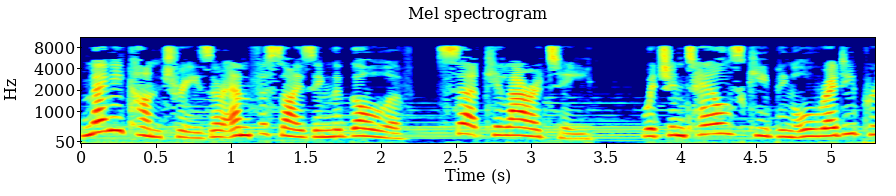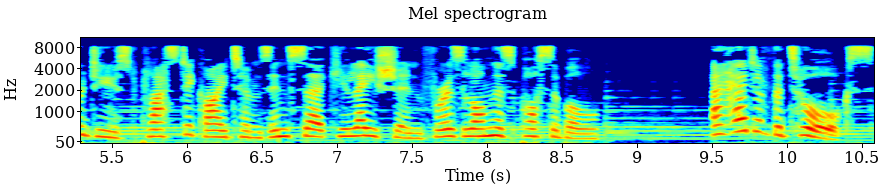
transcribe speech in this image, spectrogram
Many countries are emphasizing the goal of circularity, which entails keeping already produced plastic items in circulation for as long as possible. Ahead of the talks,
